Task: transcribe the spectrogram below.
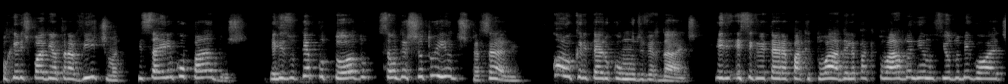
porque eles podem entrar vítima e saírem culpados. Eles o tempo todo são destituídos, percebe? Qual é o critério comum de verdade? esse critério é pactuado? Ele é pactuado ali no fio do bigode.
